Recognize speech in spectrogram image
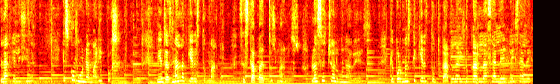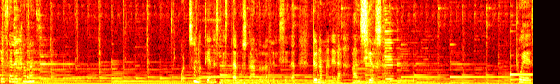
La felicidad es como una mariposa. Mientras más la quieres tomar, se escapa de tus manos. ¿Lo has hecho alguna vez? Que por más que quieres tocarla y tocarla, se aleja y se aleja y se aleja más. Por eso no tienes que estar buscando la felicidad de una manera ansiosa, pues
